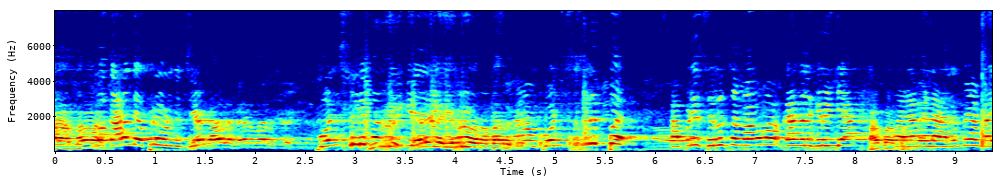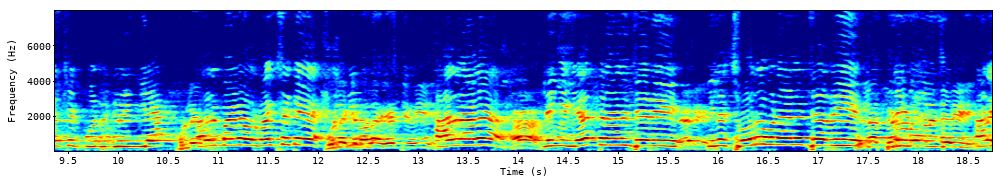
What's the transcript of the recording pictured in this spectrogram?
ஆமா. உங்க காலத்துல எப்படி விழுந்துச்சு? என் காதுல வேற மாதிரி இருக்கு. பொன் சிரிப்பா இடையில இருக்கிறீங்க. இரு வர மாதிரி இருக்கு. பொன் சிரிப்பு. அப்படியே சிரிச்ச முகமா உட்கார்ந்துருக்கிறீங்க. பரவாயில்ல அருமையா பைக் செட் போட்டிருக்கிறீங்க. அருமையான ஒரு பைக் செட்டு அதனால. நீங்க ஏத்துனாலும் சரி. இல்ல சொருவினாலும் சரி இல்ல திருடாலும் சரி. ஆனா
